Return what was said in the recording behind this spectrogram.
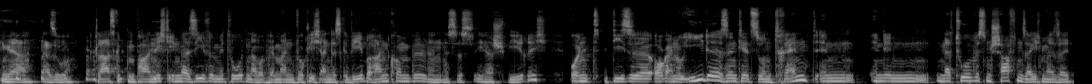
Ja, also klar, es gibt ein paar nicht-invasive Methoden, aber wenn man wirklich an das Gewebe rankommen will, dann ist es eher schwierig. Und diese Organoide sind jetzt so ein Trend in, in den Naturwissenschaften, sage ich mal, seit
